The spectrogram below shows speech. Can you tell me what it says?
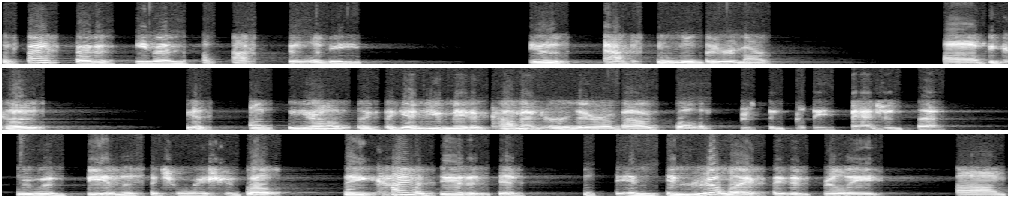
the fact that it's even a possibility is absolutely remarkable uh, because it's you know again you made a comment earlier about well the didn't really imagine that we would be in this situation well they kind of did and did in in real life they didn't really um,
